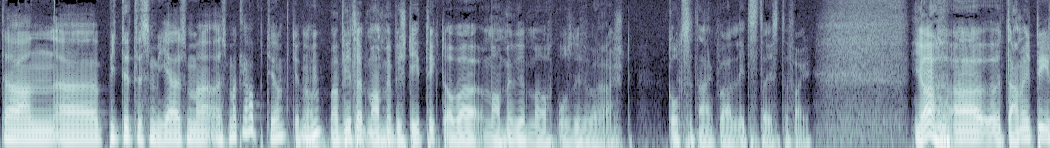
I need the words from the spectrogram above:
dann äh, bietet es mehr, als man, als man glaubt. Ja. Genau. Mhm. Man wird halt manchmal bestätigt, aber manchmal wird man auch positiv überrascht. Gott sei Dank war letzter ist der Fall. Ja, äh, damit äh,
